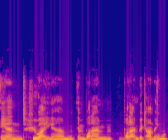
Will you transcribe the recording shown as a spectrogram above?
and who I am and what I'm what I'm becoming.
